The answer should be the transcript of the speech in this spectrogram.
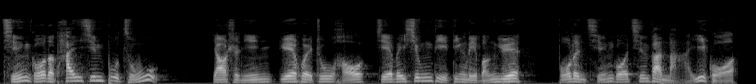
秦国的贪心不足。要是您约会诸侯，结为兄弟，订立盟约。不论秦国侵犯哪一国，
